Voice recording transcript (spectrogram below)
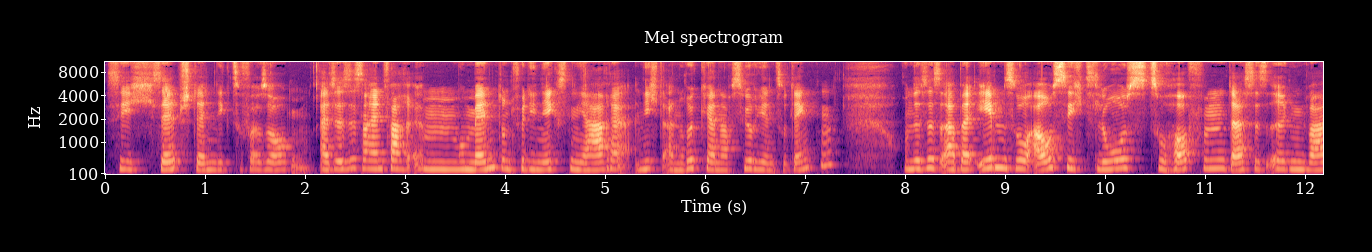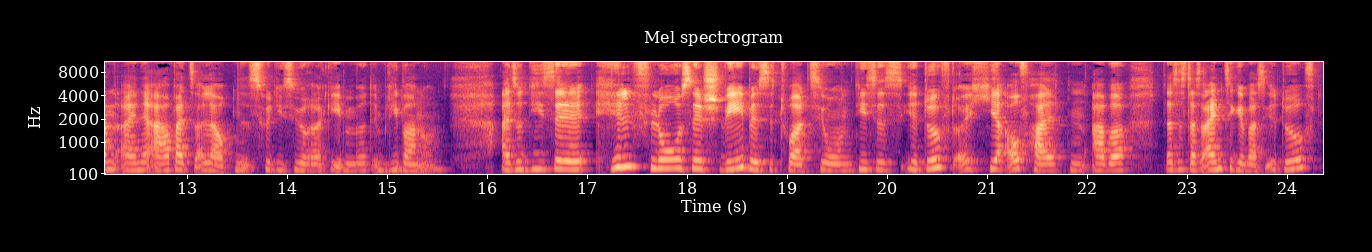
sich selbstständig zu versorgen. Also es ist einfach im Moment und für die nächsten Jahre nicht an Rückkehr nach Syrien zu denken. Und es ist aber ebenso aussichtslos zu hoffen, dass es irgendwann eine Arbeitserlaubnis für die Syrer geben wird im Libanon. Also diese hilflose Schwebesituation, dieses ihr dürft euch hier aufhalten, aber das ist das Einzige, was ihr dürft,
